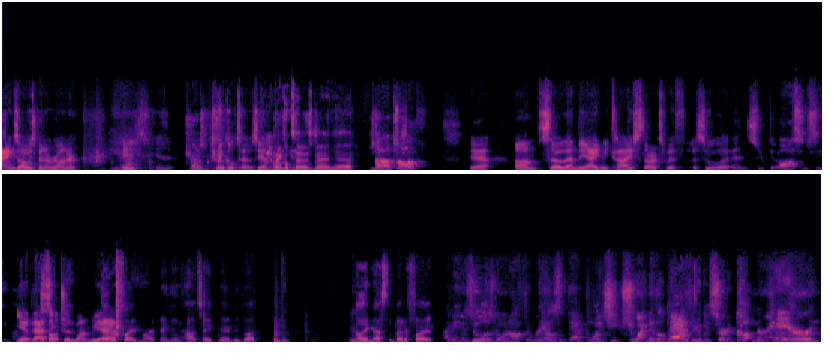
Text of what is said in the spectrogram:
Aang's always been a runner. He He, yeah. Tries to- Twinkle toes. Yeah. Twinkle toes, man. Yeah. Shout out Toph. Yeah. Um, so then the Agni Kai starts with Azula and Zuko. Awesome scene. by Yeah, way. that's a good one. We better have fight in my opinion. Hot take maybe, but I think that's the better fight. I mean, Azula's going off the rails at that point. She she went into the bathroom and started cutting her hair and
